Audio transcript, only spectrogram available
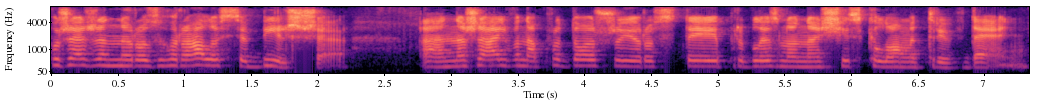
пожежа не розгоралося більше. На жаль, вона продовжує рости приблизно на 6 кілометрів в день.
